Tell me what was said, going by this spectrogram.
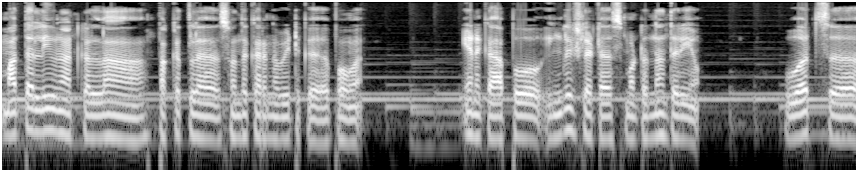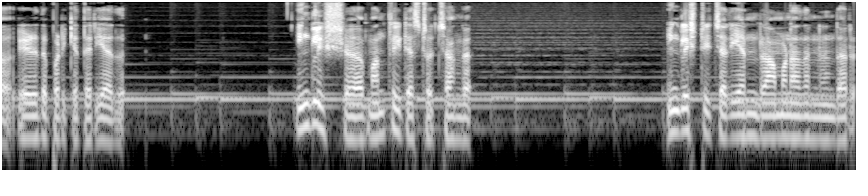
மற்ற லீவ் நாட்கள்லாம் பக்கத்தில் சொந்தக்காரங்க வீட்டுக்கு போவேன். எனக்கு அப்போது இங்கிலீஷ் லெட்டர்ஸ் மட்டும்தான் தெரியும். வேர்ட்ஸ் எழுத படிக்க தெரியாது. இங்கிலீஷ் மந்த்லி டெஸ்ட் வச்சாங்க. இங்கிலீஷ் டீச்சர் என் ராமநாதன் இருந்தார்.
